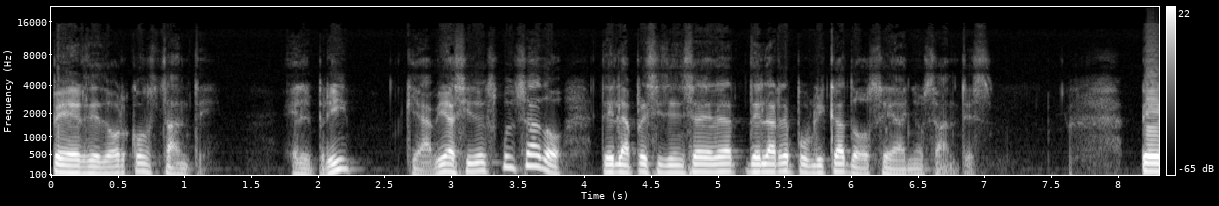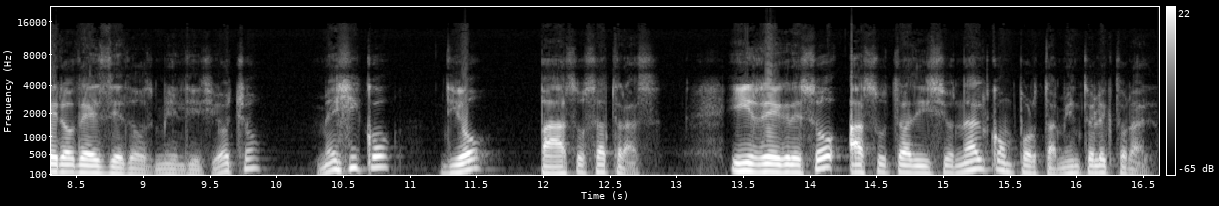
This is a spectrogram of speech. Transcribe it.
perdedor constante, el PRI que había sido expulsado de la presidencia de la, de la República 12 años antes. Pero desde 2018, México dio pasos atrás y regresó a su tradicional comportamiento electoral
